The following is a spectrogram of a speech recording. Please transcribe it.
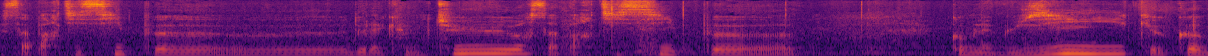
ça participe euh, de la culture, ça participe euh, comme la musique, comme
